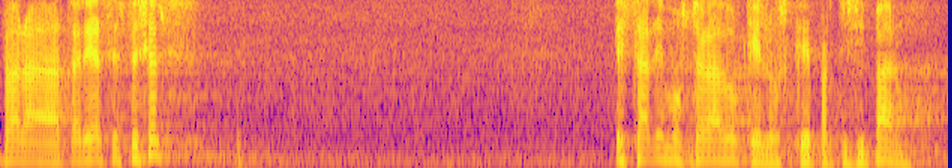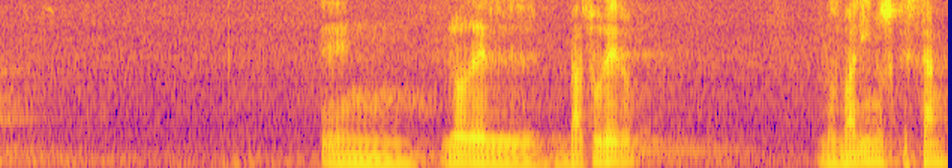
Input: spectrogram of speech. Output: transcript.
para tareas especiales. Está demostrado que los que participaron en lo del basurero, los marinos que están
